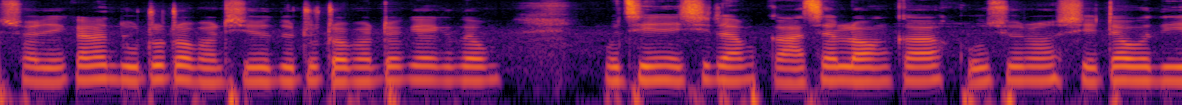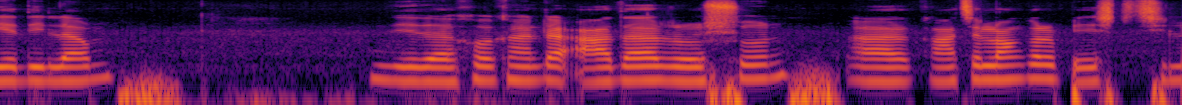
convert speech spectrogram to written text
সরি, এখানে দুটো টমেটো ছিল। দুটো টমেটোকে একদম কুচিয়ে নিয়েছিলাম। কাঁচা লঙ্কা, কুচুনো, সেটাও দিয়ে দিলাম। দিয়ে দেখো, এখানটা আদা, রসুন আর কাঁচা লঙ্কার পেস্ট ছিল,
